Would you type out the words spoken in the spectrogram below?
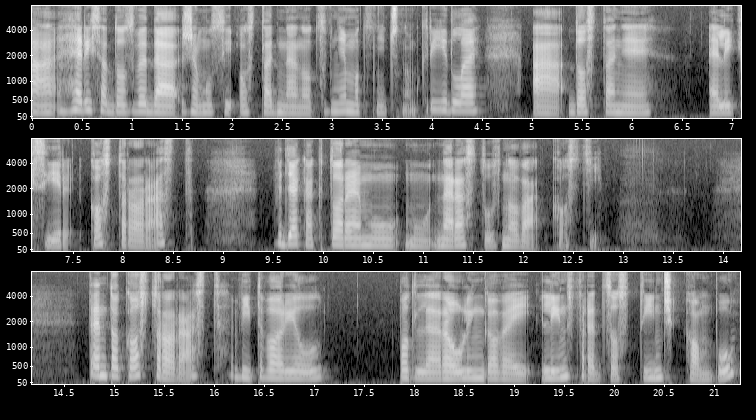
A Harry sa dozvedá, že musí ostať na noc v nemocničnom krídle a dostane elixír Kostrorast, vďaka ktorému mu narastú znova kosti. Tento kostrorast vytvoril podľa Rowlingovej Linfred zo Stinchcombu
